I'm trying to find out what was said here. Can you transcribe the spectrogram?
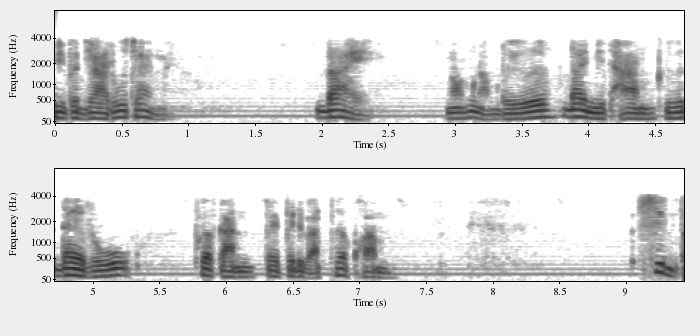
มีปัญญารู้แจ้ง ได้น้อมนำหรือได้มีทางคือได้รู้เพื่อการไปปฏิบัติเพื่อความ สิ้นไป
